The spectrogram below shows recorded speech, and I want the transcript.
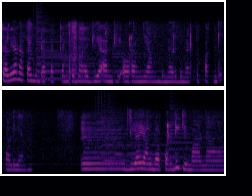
kalian akan mendapatkan kebahagiaan di orang yang benar-benar tepat untuk kalian. Hmm, dia yang udah pergi gimana?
